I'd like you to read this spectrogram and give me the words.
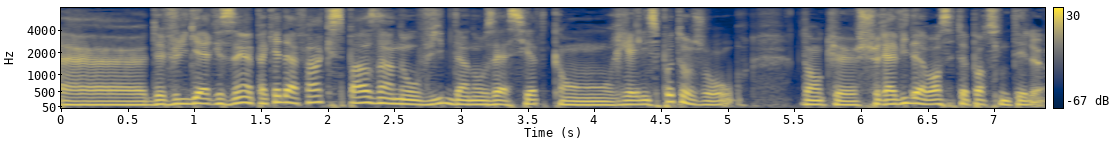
euh, de vulgariser un paquet d'affaires qui se passent dans nos vies, dans nos assiettes qu'on réalise pas toujours. Donc, euh, je suis ravi d'avoir cette opportunité-là.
